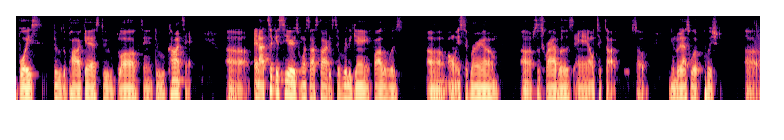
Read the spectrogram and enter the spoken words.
voice, through the podcast, through blogs, and through content. Uh, and I took it serious once I started to really gain followers um, on Instagram, uh, subscribers, and on TikTok. So, you know, that's what pushed uh,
